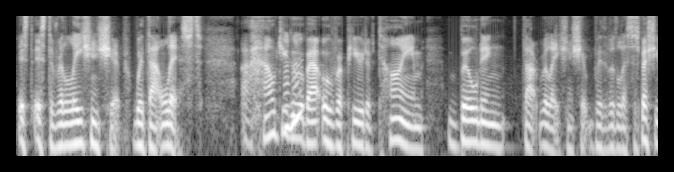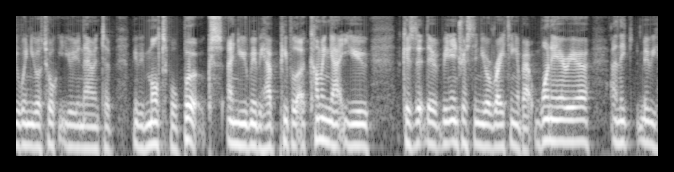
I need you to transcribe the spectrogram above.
it's, it's the relationship with that list uh, how do you mm-hmm. go about over a period of time building that relationship with, with the list especially when you're talking you're now into maybe multiple books and you maybe have people that are coming at you because they've been interested in your writing about one area and they maybe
